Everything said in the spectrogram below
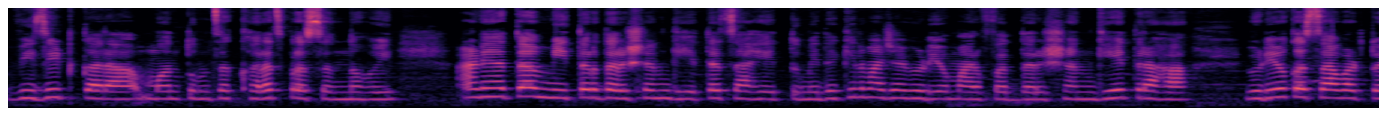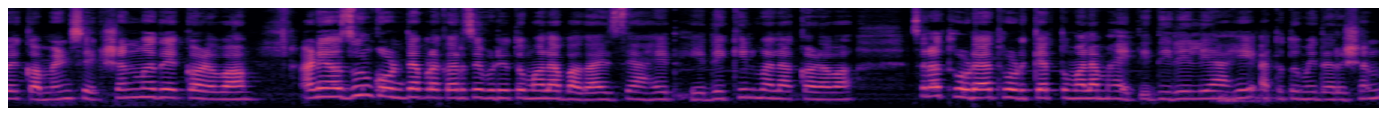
व्हिजिट करा मन तुमचं खरंच प्रसन्न होईल. आणि आता मी तर दर्शन घेतच आहे. तुम्ही देखील माझ्या व्हिडिओमार्फत दर्शन घेत राहा. व्हिडिओ कसा वाटतो आहे कमेंट सेक्शनमध्ये कळवा. आणि अजून कोणत्या प्रकारचे व्हिडिओ तुम्हाला बघायचे आहेत हे देखील मला कळवा. चला थोड्या थोडक्यात तुम्हाला माहिती दिलेली आहे. आता तुम्ही दर्शन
